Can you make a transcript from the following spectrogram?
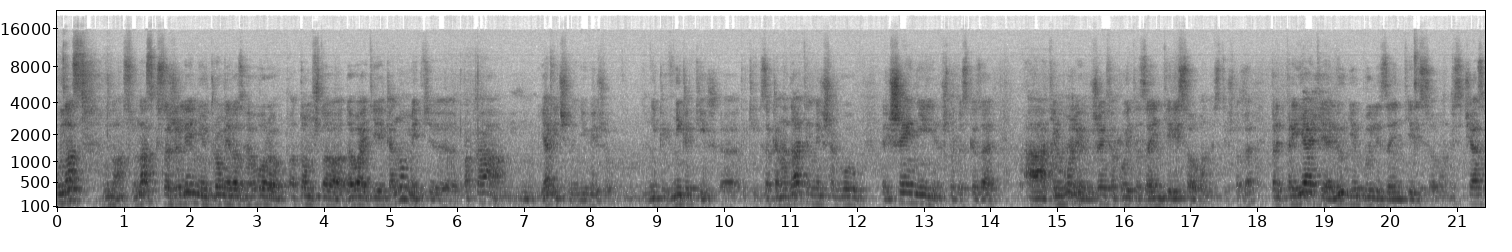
У нас, у нас, у нас, к сожалению, кроме разговоров о том, что давайте экономить, э, пока м, я лично не вижу ник- никаких э, таких законодательных шагов, решений, чтобы сказать, а тем более уже какой-то заинтересованности, чтобы предприятия, люди были заинтересованы. Сейчас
